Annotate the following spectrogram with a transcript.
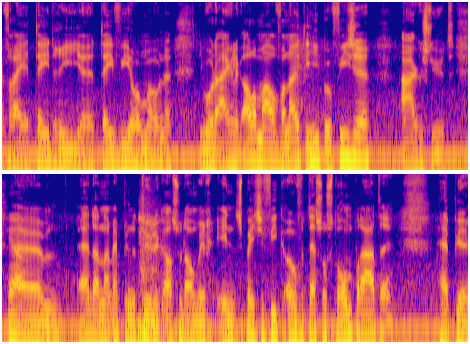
vrije T3, eh, T4 hormonen. Die worden eigenlijk allemaal vanuit die hypofyse aangestuurd. Ja. Ehm, hè, dan heb je natuurlijk, als we dan weer in specifiek over testosteron praten, heb je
